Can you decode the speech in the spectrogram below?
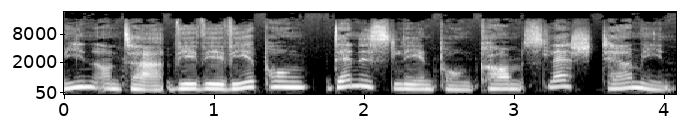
Termin unter www.dennislehn.com/termin.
